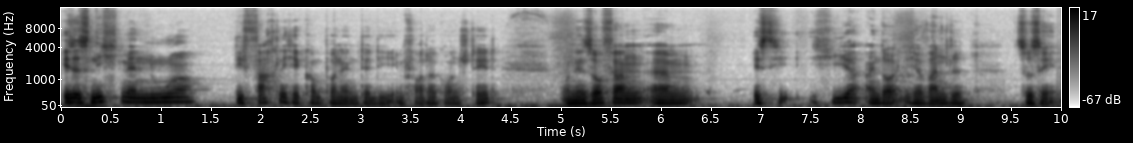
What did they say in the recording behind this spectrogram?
ist es nicht mehr nur die fachliche Komponente, die im Vordergrund steht. Und insofern ähm, ist hier ein deutlicher Wandel zu sehen.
